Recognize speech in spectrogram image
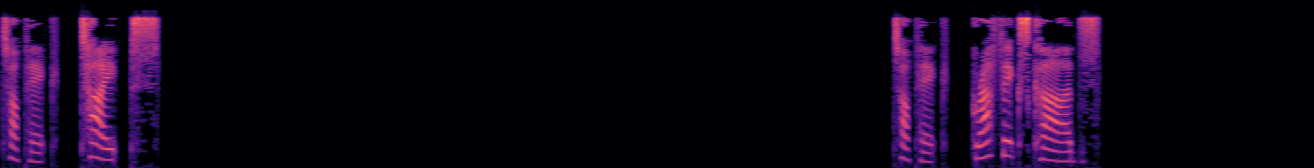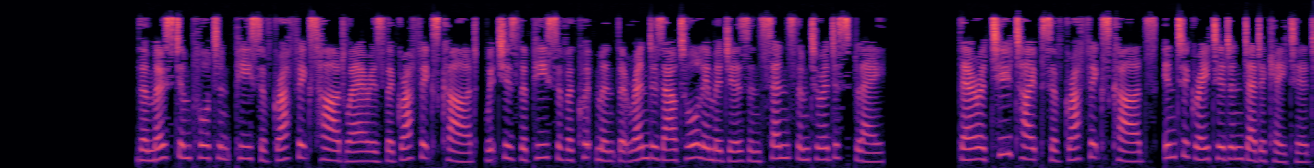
Topic: Types. Topic: Graphics cards. The most important piece of graphics hardware is the graphics card, which is the piece of equipment that renders out all images and sends them to a display. There are two types of graphics cards, integrated and dedicated.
